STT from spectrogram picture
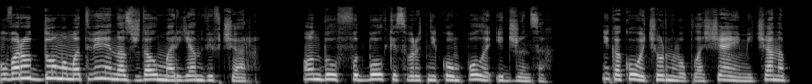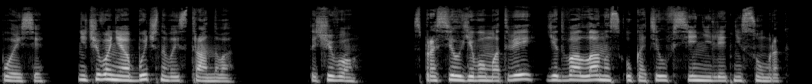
У ворот дома Матвея нас ждал Марьян Вивчар. Он был в футболке с воротником пола и джинсах. Никакого черного плаща и меча на поясе, ничего необычного и странного. «Ты чего?» — спросил его Матвей, едва Ланос укатил в синий летний сумрак.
